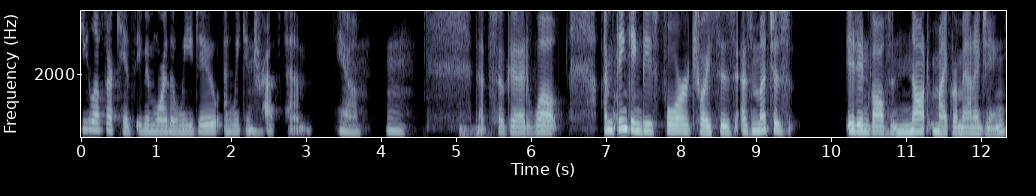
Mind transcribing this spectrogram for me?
He loves our kids even more than we do, and we can Mm. trust Him. Yeah. Mm. That's so good. Well, I'm thinking these four choices, as much as it involves not micromanaging,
